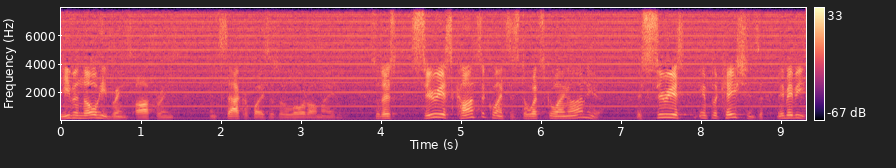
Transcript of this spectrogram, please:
even though he brings offerings and sacrifices to the Lord Almighty. So there's serious consequences to what's going on here. There's serious implications. Maybe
